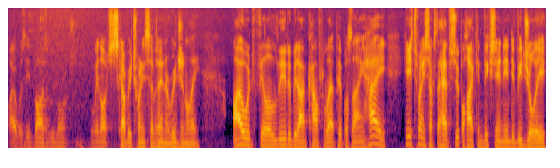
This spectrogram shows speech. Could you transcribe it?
I was the advisor we launched, when we launched Discovery 2017 originally. I would feel a little bit uncomfortable about people saying, "Hey, here's 20 stocks that have super high conviction, and individually,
